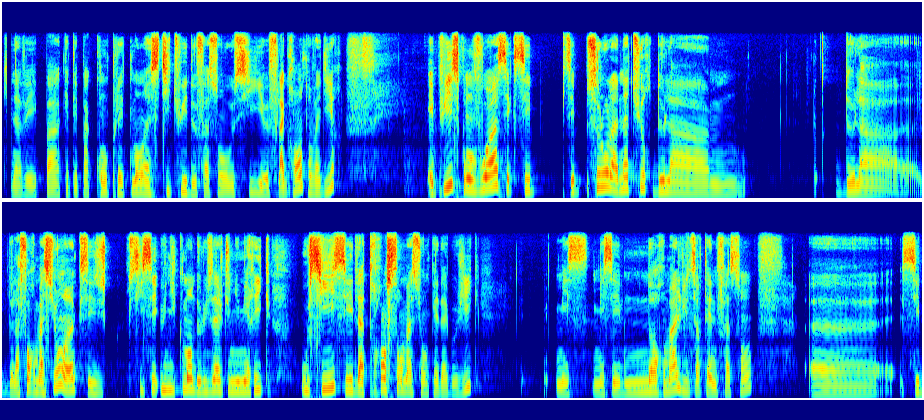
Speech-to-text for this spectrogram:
qui n'avait pas, qui n'était pas complètement institué de façon aussi flagrante, on va dire. Et puis, ce qu'on voit, c'est que c'est selon la nature de la, formation, hein, si c'est uniquement de l'usage du numérique ou si c'est de la transformation pédagogique, mais, mais c'est normal d'une certaine façon. Euh, c'est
